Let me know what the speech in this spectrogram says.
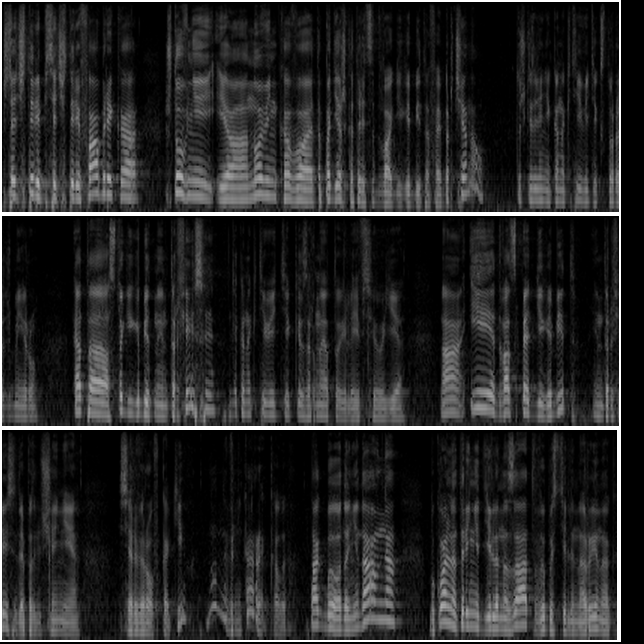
6454 фабрика, что в ней а, новенького? Это поддержка 32 гигабита Fiber Channel с точки зрения connectivity к storage миру. Это 100 гигабитные интерфейсы для connectivity к Ethernet или FCOE. Да, и 25 гигабит интерфейсы для подключения серверов каких? Ну, наверняка рековых. Так было до недавно. Буквально три недели назад выпустили на рынок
